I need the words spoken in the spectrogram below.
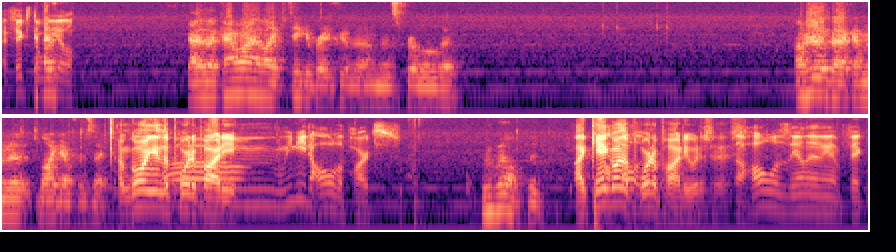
I fixed the Guys- wheel. Guys, I kind of want to like take a break on this for a little bit. I'll be right back. I'm gonna log out for a sec. I'm going in the porta potty. Um, we need all the parts. We will, but I can't go in the porta potty. What is this? The hole is the only thing that fixed.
